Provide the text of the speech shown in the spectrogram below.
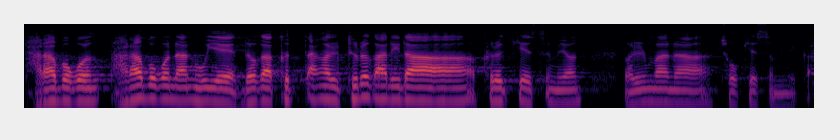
바라보고 바라보고 난 후에 너가 그 땅을 들어가리라 그렇게 했으면 얼마나 좋겠습니까?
